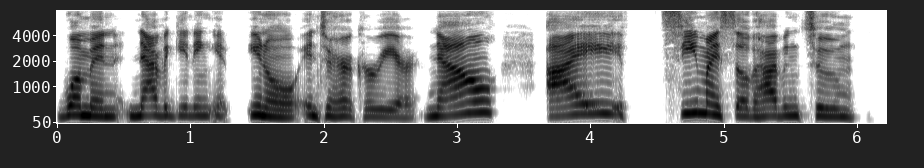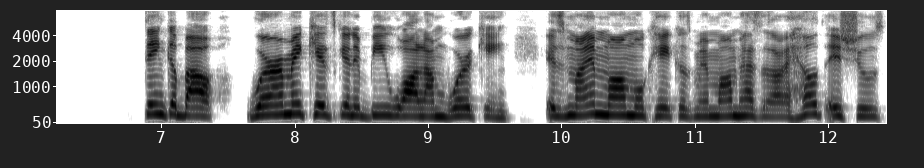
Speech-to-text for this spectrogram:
woman navigating it, you know, into her career. Now, I see myself having to think about where are my kids going to be while I'm working? Is my mom okay? Because my mom has a lot of health issues,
